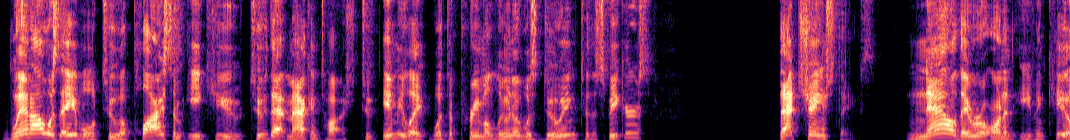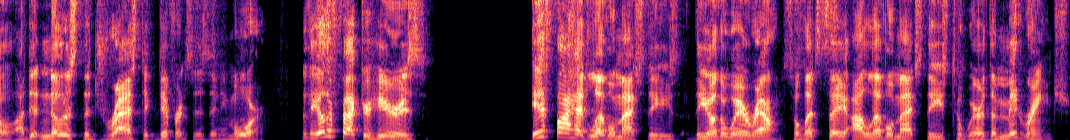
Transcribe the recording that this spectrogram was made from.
When I was able to apply some EQ to that McIntosh to emulate what the Prima Luna was doing to the speakers, that changed things. Now they were on an even keel. I didn't notice the drastic differences anymore. But the other factor here is if I had level matched these the other way around, so let's say I level matched these to where the mid range,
